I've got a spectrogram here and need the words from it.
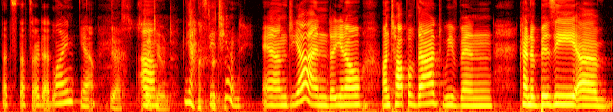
That's that's our deadline. Yeah. Yes. Stay Um, tuned. Yeah, stay tuned. And yeah, and uh, you know, on top of that, we've been kind of busy um,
